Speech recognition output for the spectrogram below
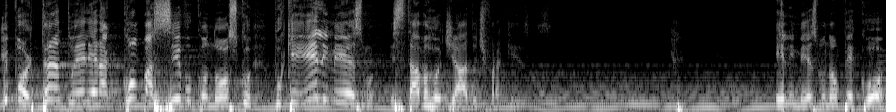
e portanto ele era compassivo conosco, porque ele mesmo estava rodeado de fraquezas ele mesmo não pecou,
